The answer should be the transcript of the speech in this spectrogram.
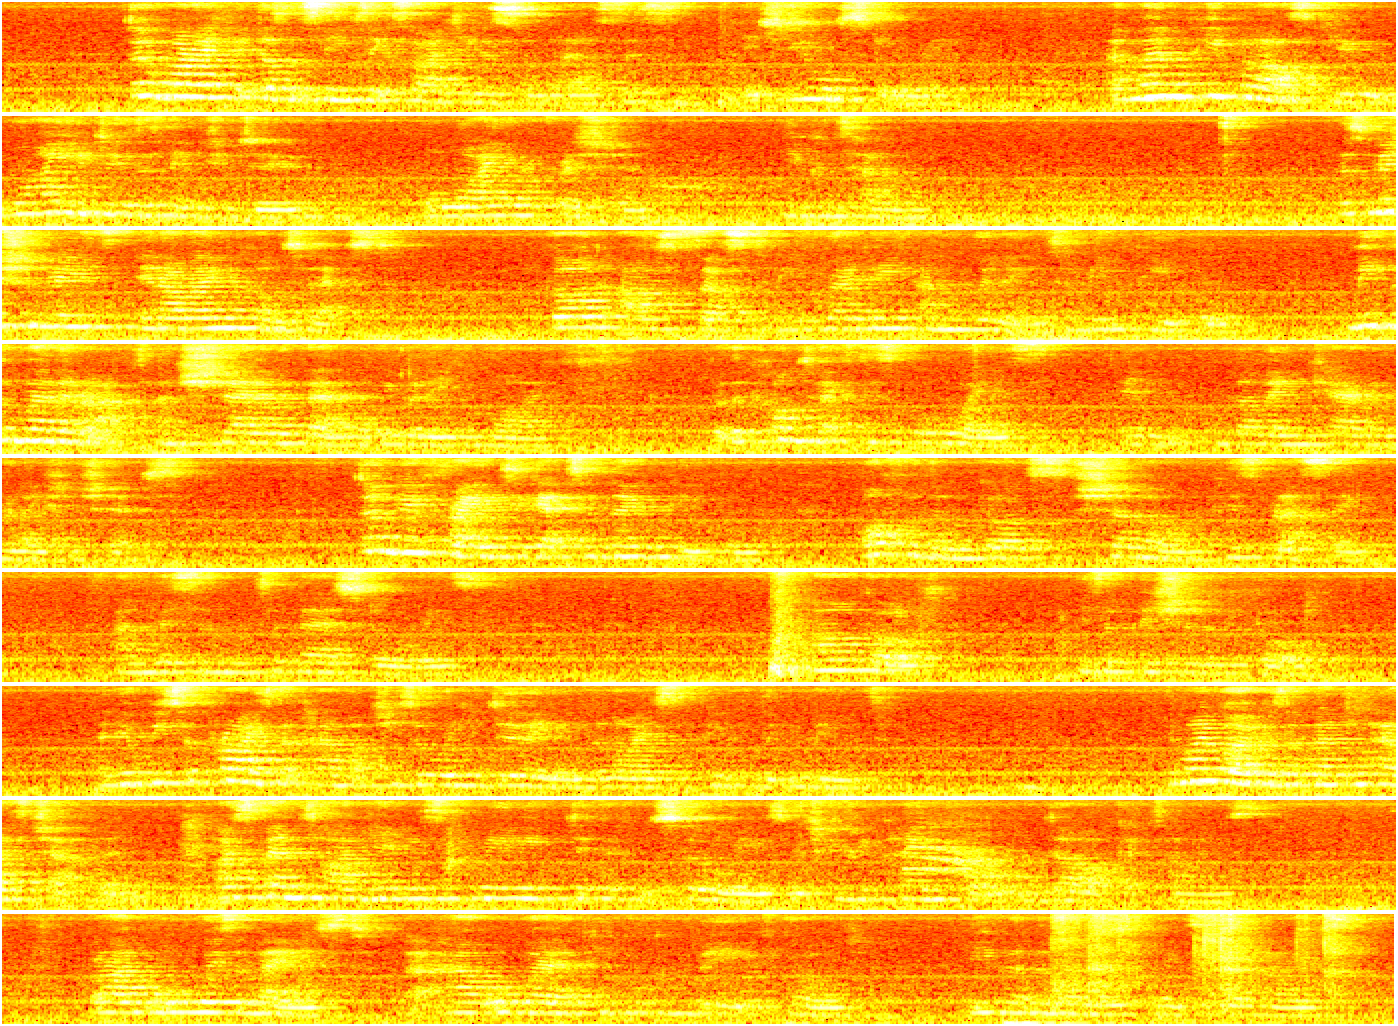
Don't worry if it doesn't seem as exciting as someone else's. It's your story. And when people ask you why you do the things you do, or why you're a Christian, you can tell them. As missionaries in our own context, God asks us to be ready and willing to meet people, meet them where they're at, and share with them what we believe and why. But the context is always in loving, caring relationships. Don't be afraid to get to know people. Offer them God's shalom, his blessing, and listen to their stories. Our God is a missionary God. And you'll be surprised at how much he's already doing in the lives of people that you meet. In my work as a mental health chaplain, I spend time hearing some really difficult stories which can be painful and dark at times. But I'm always amazed at how aware people can be of God, even at the lowest points of their lives.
